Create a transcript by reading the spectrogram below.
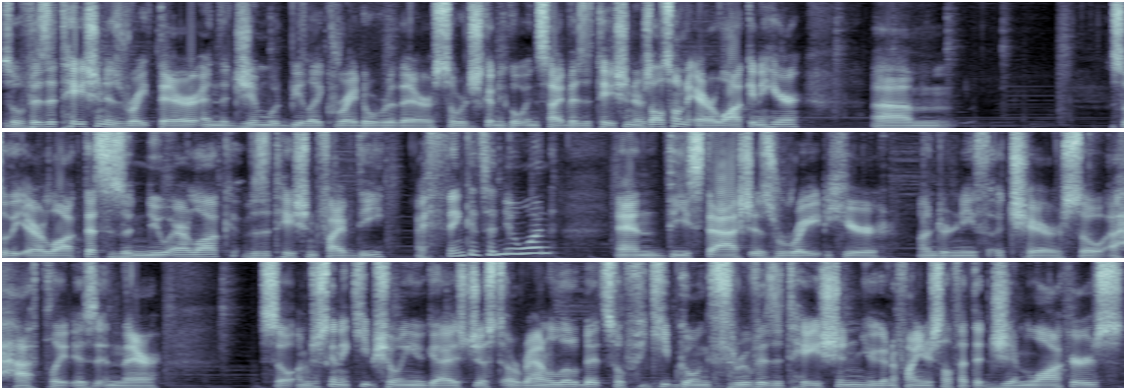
So visitation is right there, and the gym would be like right over there. So we're just going to go inside visitation. There's also an airlock in here. Um, so the airlock, this is a new airlock, visitation 5D. I think it's a new one. And the stash is right here underneath a chair. So a half plate is in there. So I'm just going to keep showing you guys just around a little bit. So if you keep going through visitation, you're going to find yourself at the gym lockers.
